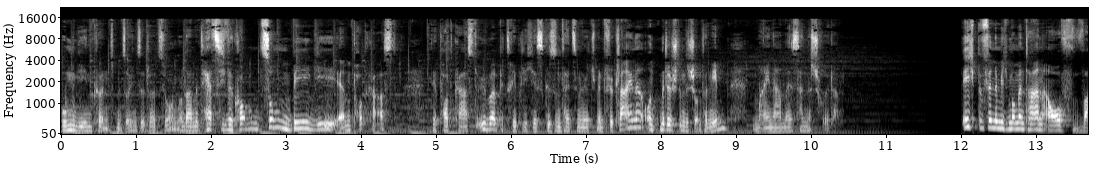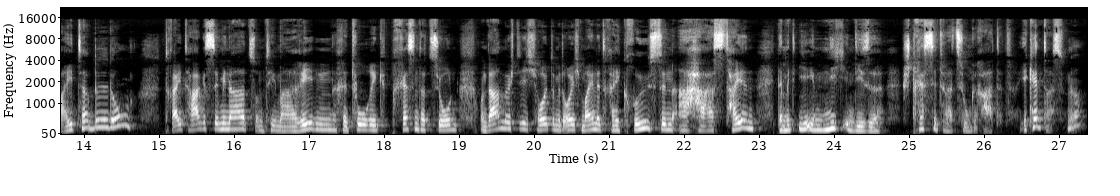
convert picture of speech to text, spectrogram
umgehen könnt mit solchen Situationen. Und damit herzlich willkommen zum BGM Podcast, der Podcast über betriebliches Gesundheitsmanagement für kleine und mittelständische Unternehmen. Mein Name ist Hannes Schröder. Ich befinde mich momentan auf Weiterbildung, drei Tagesseminar zum Thema Reden, Rhetorik, Präsentation und da möchte ich heute mit euch meine drei größten Aha's teilen, damit ihr eben nicht in diese Stresssituation geratet. Ihr kennt das, ne?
